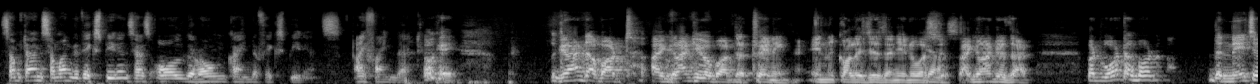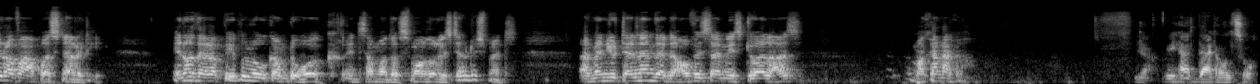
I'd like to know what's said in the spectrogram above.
Sometimes someone with experience has all the wrong kind of experience. I find that. Okay. Grant about I grant you about the training in colleges and universities. I grant you that. But what about the nature of our personality? You know, there are people who come to work in some of the smaller establishments, and when you tell them that the office time is 12 hours, makanaka. Yeah, we had that also.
